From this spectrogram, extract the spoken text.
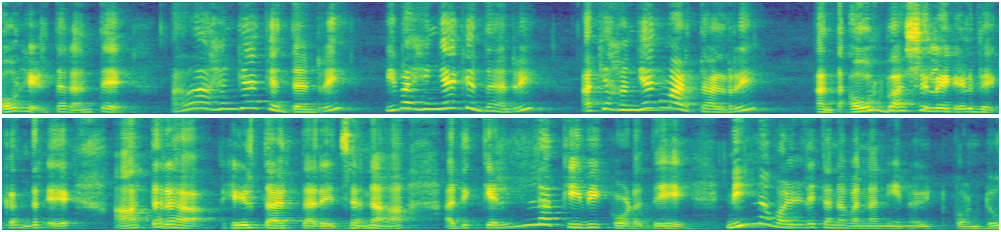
ಅವ್ರು ಹೇಳ್ತಾರಂತೆ, ಅವ ಹಂಗ್ಯಾಕೆ ಇದ್ದಾನ್ರಿ ಇವ ಹಿಂಗ್ಯಾಕೆ ಇದ್ದಾನ್ರಿ ಆಕೆ ಹಂಗ್ಯಾಕೆ ಮಾಡ್ತಾಳ್ರಿ? ಅಂತ ಅವ್ರ ಭಾಷೆಲೇ ಹೇಳಬೇಕಂದ್ರೆ ಆ ಥರ ಹೇಳ್ತಾ ಇರ್ತಾರೆ ಜನ. ಅದಕ್ಕೆಲ್ಲ ಕಿವಿ ಕೊಡದೆ, ನಿನ್ನ ಒಳ್ಳೆತನವನ್ನು ನೀನು ಇಟ್ಕೊಂಡು,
